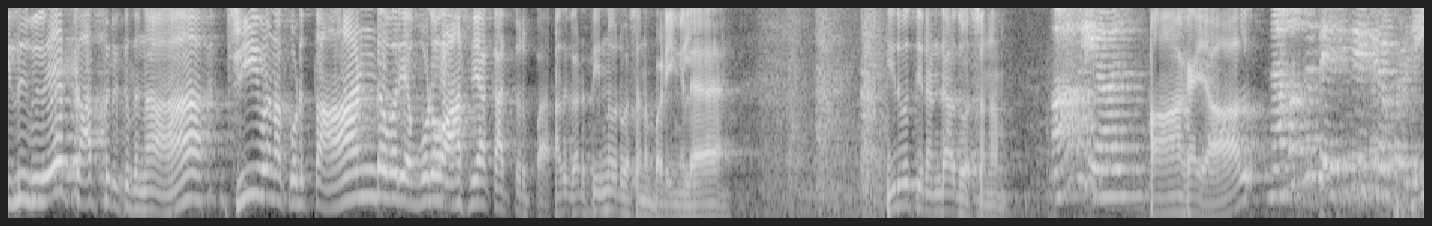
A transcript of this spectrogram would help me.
இதுவே காத்திருக்குதுன்னா ஜீவனை கொடுத்த ஆண்டவர் எவ்வளவு ஆசையா காத்திருப்பார். அதுக்கு அடுத்து இன்னொரு வசனம் படிங்களே. இருபத்தி ரெண்டாவது வசனம். ஆகையால் நமக்கு தெரிந்திருக்கிறபடி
